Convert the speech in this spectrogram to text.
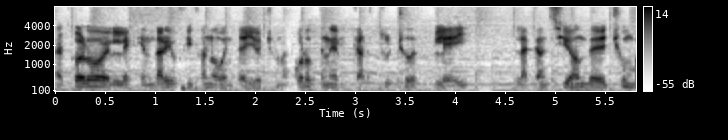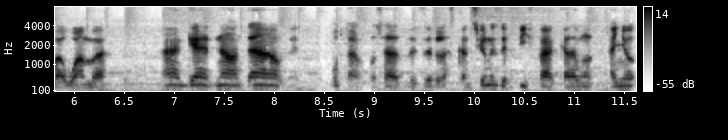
Me acuerdo el legendario FIFA 98, me acuerdo tener el cartucho de Play, la canción de Chumbawamba. I get knocked down puta, o sea, desde las canciones de FIFA cada año,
